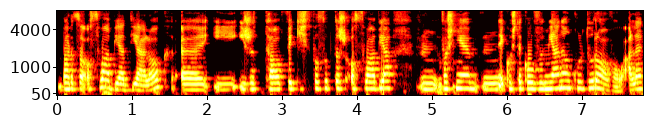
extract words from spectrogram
bardzo osłabia dialog e, i, i że to w jakiś sposób też osłabia mm, właśnie mm, jakąś taką wymianę kulturową. Ale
